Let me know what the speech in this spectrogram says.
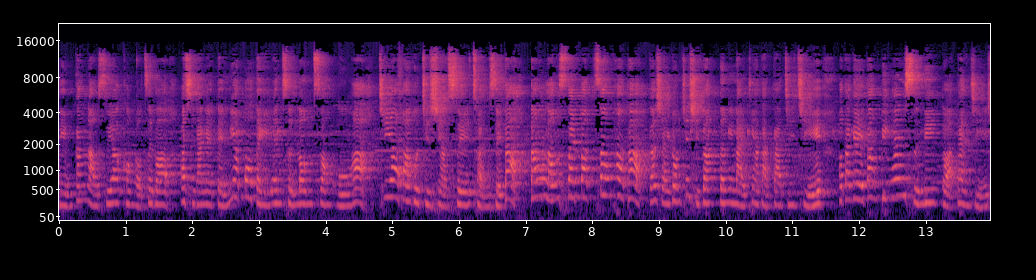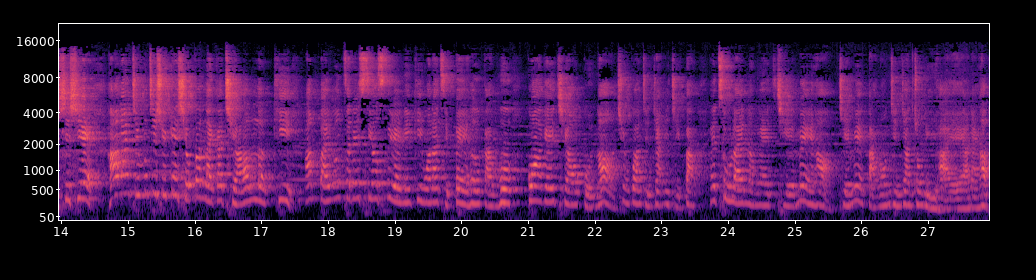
林江老师啊康乐节目，啊是咱的电影播电影演出拢总有哈。只要欢呼一声，西传西到，东南西北走透透。感谢讲这时段等你来听大家支持，好大家会当平安顺利大赚钱，谢谢。好，咱节目继续继续讲来个桥落去，安排阮这个小四的年纪，我来一备好功夫，歌个敲棍哦，唱歌真正一级棒。哎，厝内两个姐妹哈，姐妹党拢真正足厉害的安尼哈。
